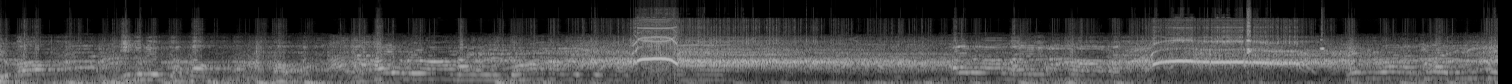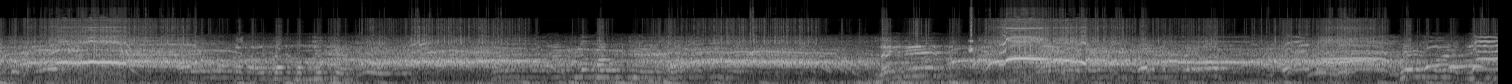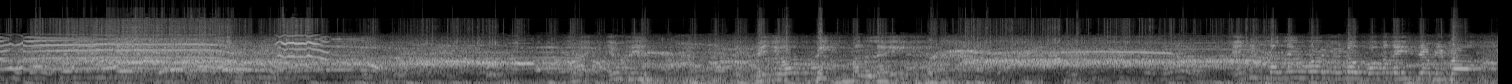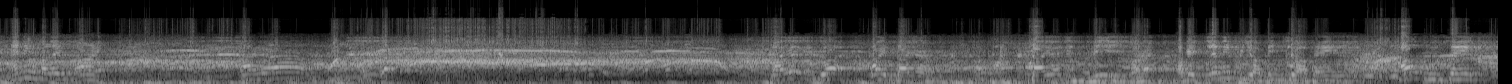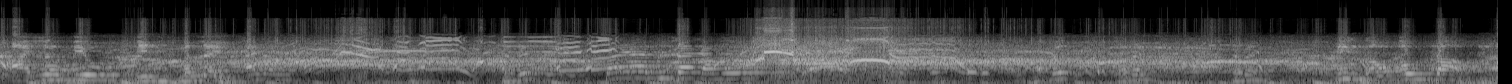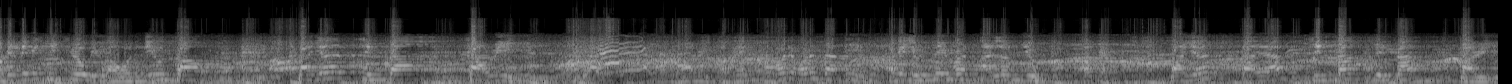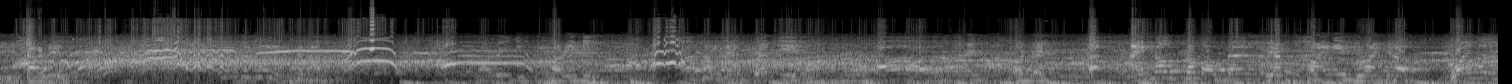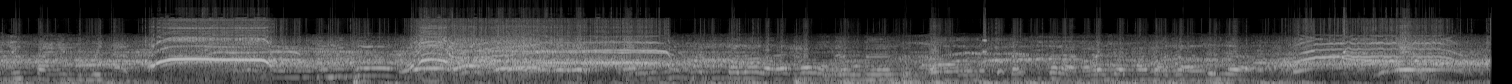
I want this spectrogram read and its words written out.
You all introduce yourself. Oh. Hi everyone, my name is Can you all speak Malay? Any Malay word you know from Malaysia people? Any Malay word? Alright. Saya. Is what? Saya is me, alright? Okay, let me be your teacher, okay? How to say I love you in Malay? I old style. Okay, let me teach you with our new style. Saya cinta kari. Kari, okay? What, what does that mean? Okay, you say first, I love you. Okay. Saya, saya cinta, cinta kari. Kari. Chinese right here. Why not you use Chinese to greet them? Thank you, 好，我们开心大家来看我们，我们呃，来马来西亚看大家，谢谢。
